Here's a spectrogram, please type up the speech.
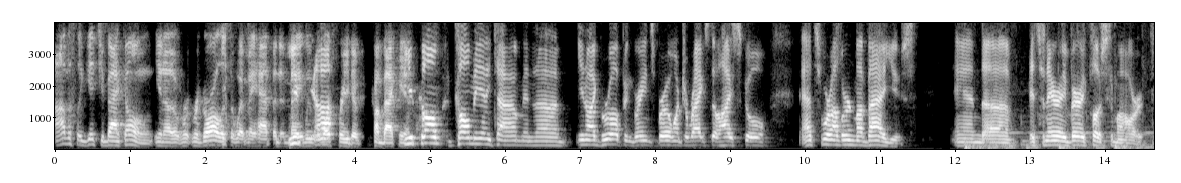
obviously get you back on, you know, regardless of what may happen in May. We would love for you to come back in. You call call me anytime. And uh, you know, I grew up in Greensboro, went to Ragsdale High School. That's where I learned my values, and uh, it's an area very close to my heart.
